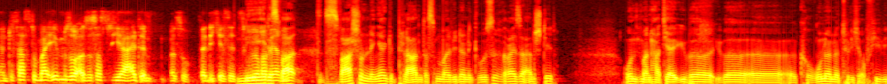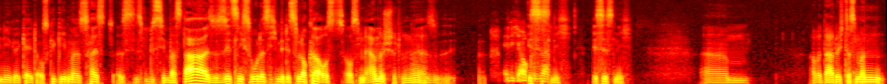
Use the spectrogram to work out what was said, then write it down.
Und das hast du mal eben so, also das hast du hier halt im, also wenn ich jetzt jetzt Nee, Zuhörer das wäre, war, das war schon länger geplant, dass mal wieder eine größere Reise ansteht. Und man hat ja über, über äh, Corona natürlich auch viel weniger Geld ausgegeben. Das heißt, es ist ein bisschen was da. Also es ist jetzt nicht so, dass ich mir das locker aus, aus dem Ärmel schüttel. Ne? Also hätte ich auch ist es gesagt. nicht. Ist es nicht. Ähm, aber dadurch, dass man,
